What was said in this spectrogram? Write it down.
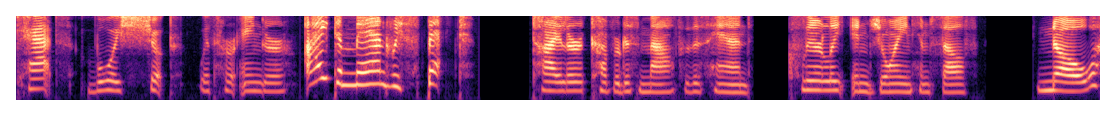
Kat's voice shook with her anger. I demand respect. Tyler covered his mouth with his hand, clearly enjoying himself. No,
